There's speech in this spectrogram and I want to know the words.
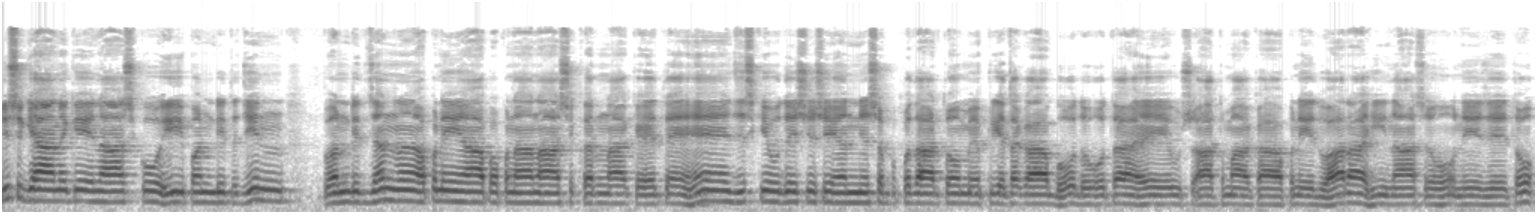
इस ज्ञान के नाश को ही पंडित जिन पंडित जन अपने आप अपना नाश करना कहते हैं, जिसके उद्देश्य से अन्य सब पदार्थों में प्रियता का बोध होता है, उस आत्मा का अपने द्वारा ही नाश होने से तो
